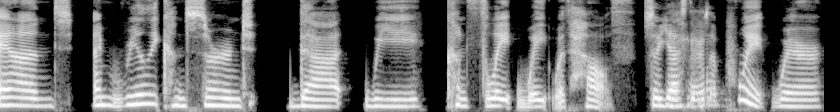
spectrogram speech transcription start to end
And I'm really concerned that we conflate weight with health. So, yes, mm-hmm. there's a point where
